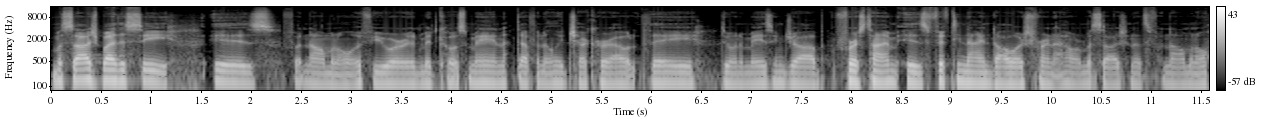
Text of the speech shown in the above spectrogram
Massage by the Sea is phenomenal. If you are in Mid Coast Maine, definitely check her out. They do an amazing job. First time is $59 for an hour massage, and it's phenomenal.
